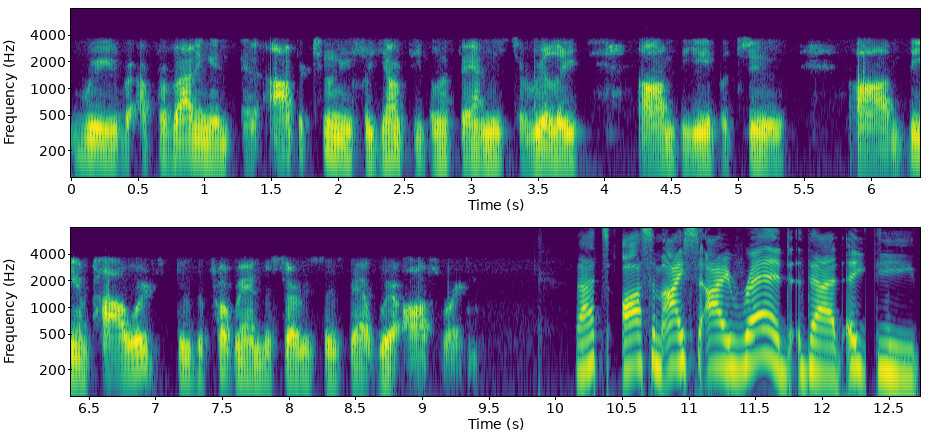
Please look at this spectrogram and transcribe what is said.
we are providing an, an, opportunity for young people and families to really um, be able to um, be empowered through the program and services that we're offering. That's awesome. I, I read that uh, the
